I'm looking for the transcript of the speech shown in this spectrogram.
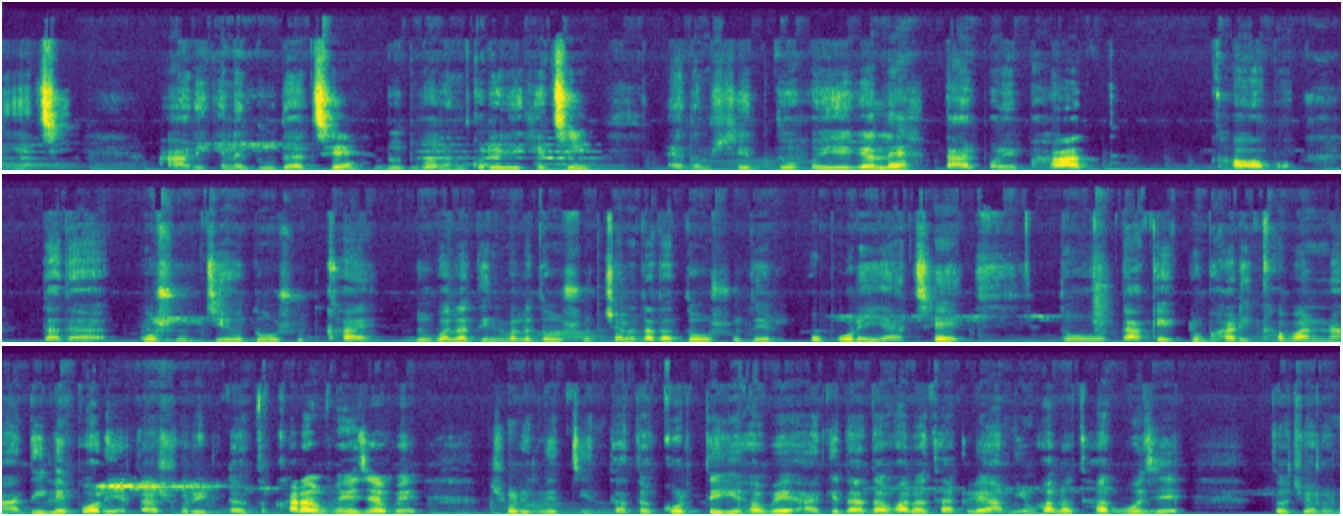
দিয়েছি। আর এখানে দুধ আছে, দুধ গরম করে রেখেছি। একদম সেদ্ধ হয়ে গেলে তারপরে ভাত খাওয়াবো। দাদা ওষুধ যেহেতু ওষুধ খায়, দুবেলা, তিনবেলা তো ওষুধ চলে, দাদা তো ওষুধের ওপরেই আছে। তো তাকে একটু ভারী খাবার না দিলে পরে তার শরীরটা তো খারাপ হয়ে যাবে। শরীরের চিন্তা তো করতেই হবে। আগে দাদা ভালো থাকলে আমি ভালো থাকব যে। তো চলুন,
